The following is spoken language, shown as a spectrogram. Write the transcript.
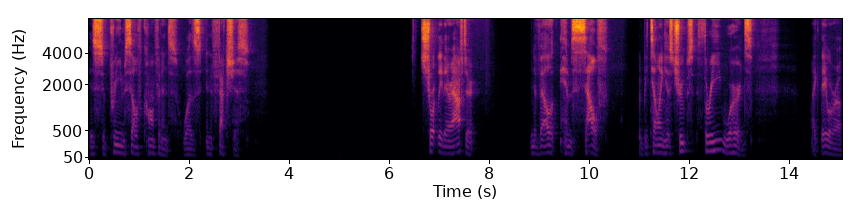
His supreme self confidence was infectious. Shortly thereafter, Nivelle himself would be telling his troops three words like they were a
